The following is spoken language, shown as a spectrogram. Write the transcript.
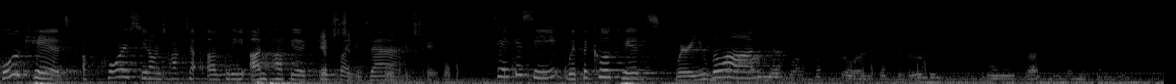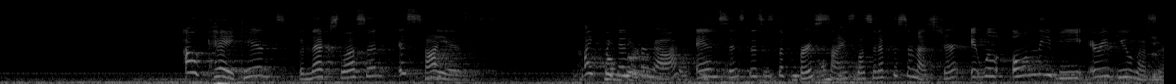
cool kids. Of course, you don't talk to ugly, unpopular We have kids to sit like at the cool that. kids table. Take a seat with the cool kids where you belong. Okay, kids, the next lesson is science. Like we did for math, and since this is the first science lesson of the semester, it will only be a review lesson.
